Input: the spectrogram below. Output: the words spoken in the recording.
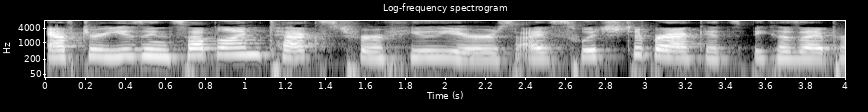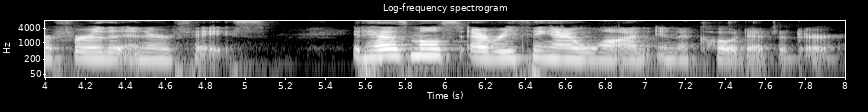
After using Sublime Text for a few years, I've switched to brackets because I prefer the interface. It has most everything I want in a code editor.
